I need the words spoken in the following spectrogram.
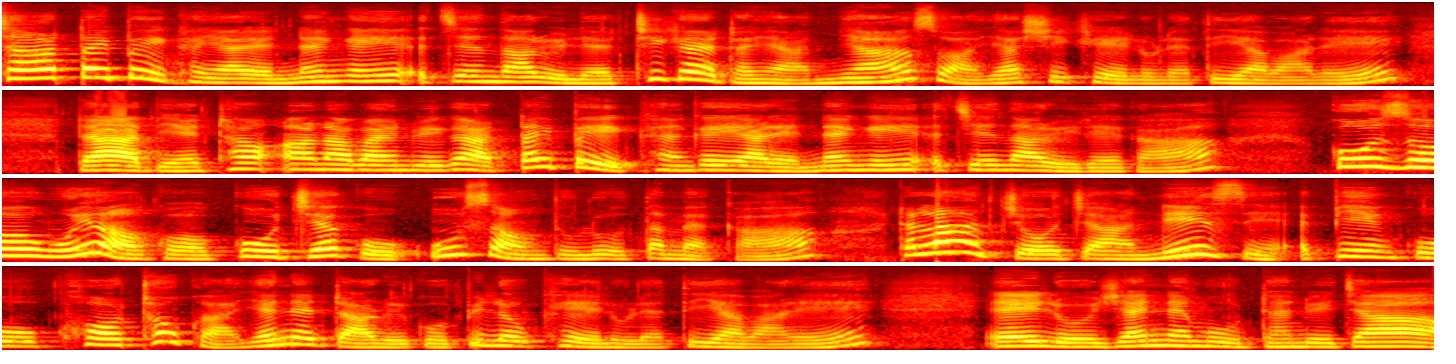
ခြားတိုက်ပိတ်ခံရတဲ့နိုင်ငံရေးအကျဉ်းသားတွေလည်းထိခိုက်ဒဏ်ရာများစွာရရှိခဲ့လို့လည်းသိရပါတယ်။ဒါအပြင်ထောင်အာဏာပိုင်တွေကတိုက်ပိတ်ခံခဲ့ရတဲ့နိုင်ငံရေးအကျဉ်းသားတွေတဲကကိုဇော်ဝင်းအောင်ကကိုချက်ကိုဥဆောင်သူလို့သတ်မှတ်ကတလကြော်ကြာနေ့စဉ်အပြင်ကိုခေါ်ထုတ်ကရိုက်နှက်တာတွေကိုပြုလုပ်ခဲ့လို့လည်းသိရပါတယ်။အဲလိုရိုက်နှက်မှုဒဏ်တွေကြောင့်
